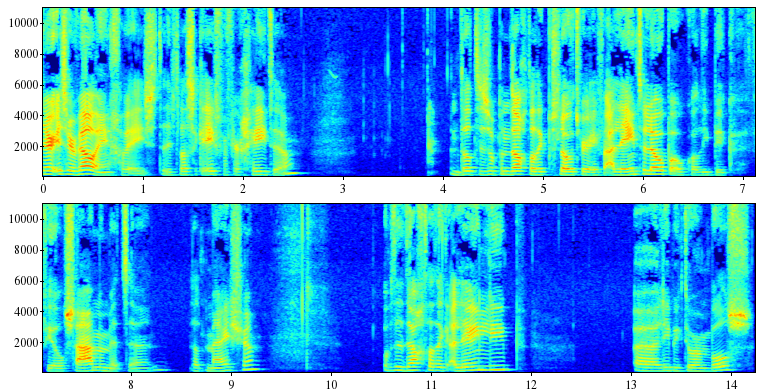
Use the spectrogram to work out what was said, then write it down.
er is er wel een geweest. Dit was ik even vergeten. Dat is op een dag dat ik besloot weer even alleen te lopen. Ook al liep ik veel samen met eh, dat meisje. Op de dag dat ik alleen liep, eh, liep ik door een bos.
